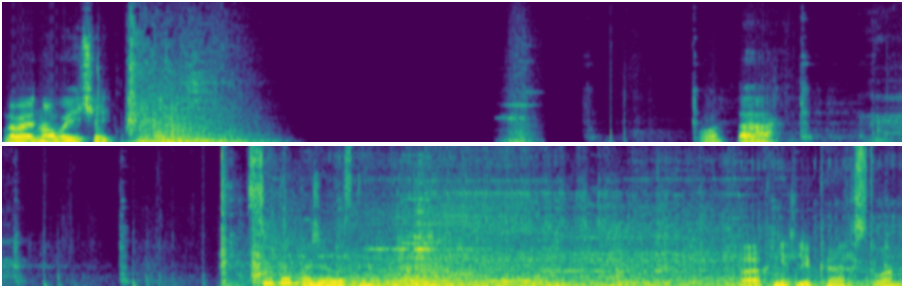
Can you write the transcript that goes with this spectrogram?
Давай, новая ячейка. Вот так. Сюда, пожалуйста. Пахнет лекарством.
